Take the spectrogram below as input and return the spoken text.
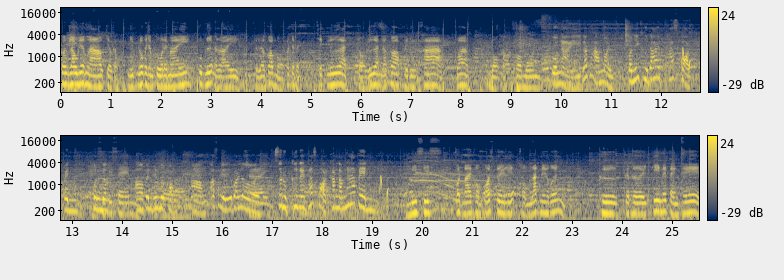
ก็เล่าเรื่องราวเกี่ยวกับมีโรคประจำตัวอะไรไหมกรุ๊ปเลือดอะไรเส ร็จแล้วก็หมอก็จะแบบเช็คเลือดเจาะเลือดแล้วก็ไปดูค่าว่าเหมาะกับฮอร์โมน ตัวไหนแล้วถามหน่อย ตอนนี้คือได้พาสปอร์ตเป็นพลเมืองซิติเซน เออเป็นพลเมืองของอ่าออสเตรเลียเรียบร้อยเลยใช่สรุปคือในพาสปอร์ตคำนำหน้าเป็น มิสซิสกฎหมายของออสเตรเลียของรัฐเมลเบิร์นคือกระเทยที่ไม่แปลงเพศ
